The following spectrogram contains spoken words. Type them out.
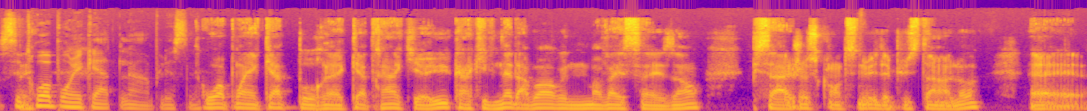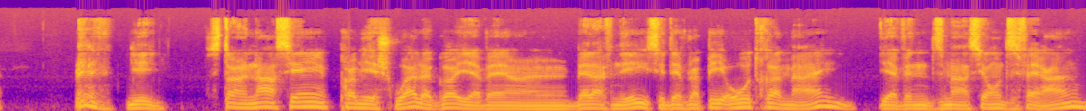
C'est Tu sais. 3.4, là, en plus. là. 3.4 pour euh, quatre ans qu'il y a eu quand il venait d'avoir une mauvaise saison, puis ça a juste continué depuis ce temps-là. Euh, c'est un ancien premier choix. Le gars, il avait un bel avenir. Il s'est développé autrement. Il avait une dimension différente.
